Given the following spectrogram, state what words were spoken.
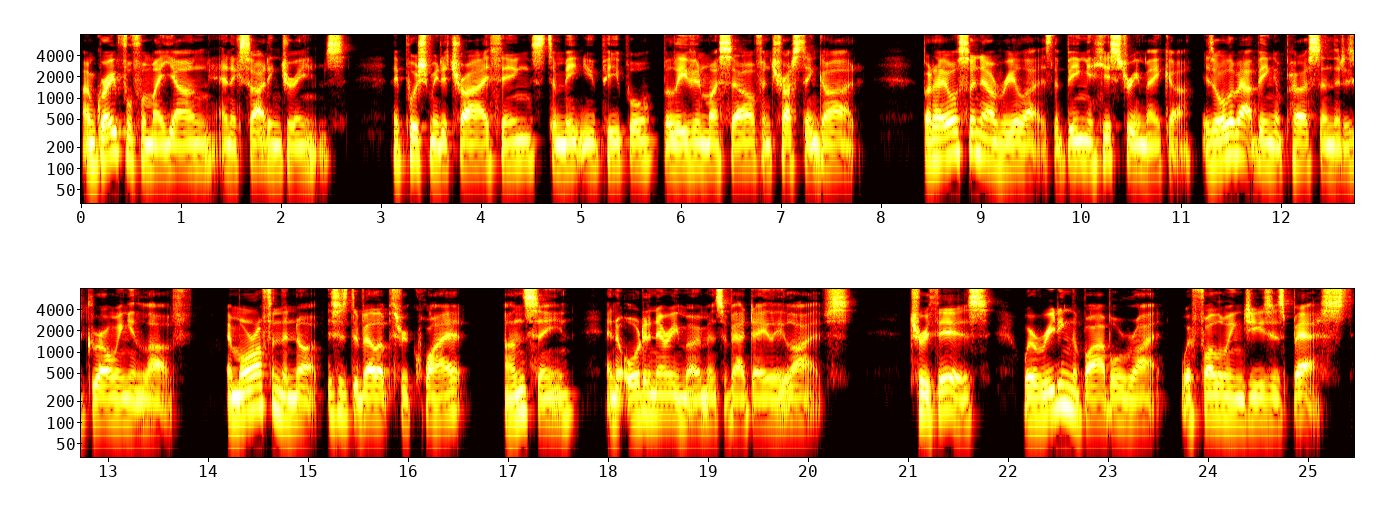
I'm grateful for my young and exciting dreams. They push me to try things, to meet new people, believe in myself, and trust in God. But I also now realize that being a history maker is all about being a person that is growing in love. And more often than not, this is developed through quiet, unseen, and ordinary moments of our daily lives. Truth is, we're reading the Bible right, we're following Jesus best,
